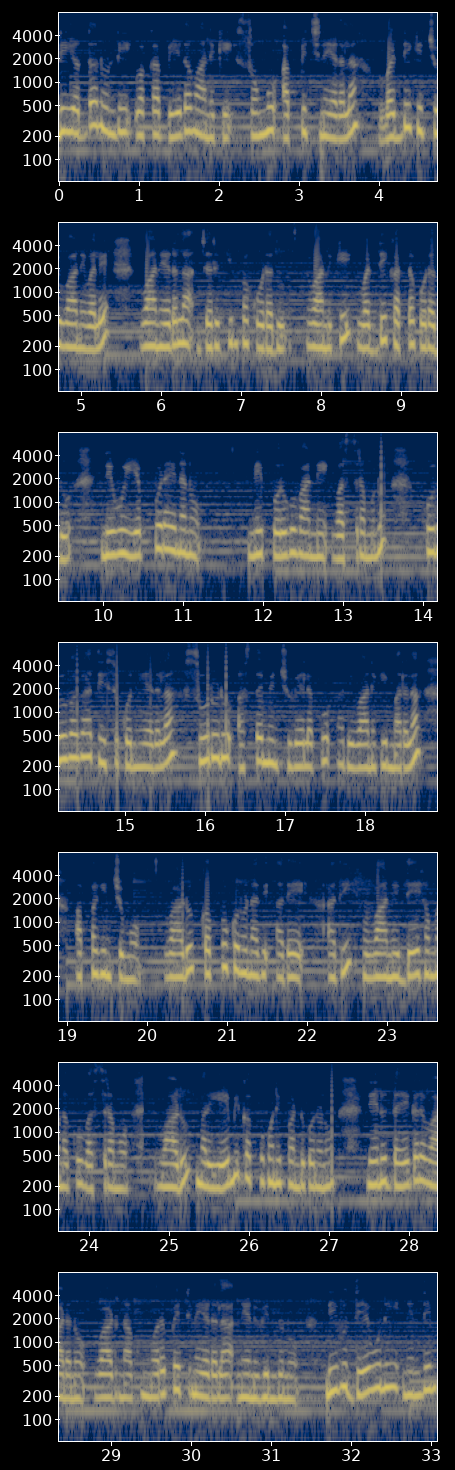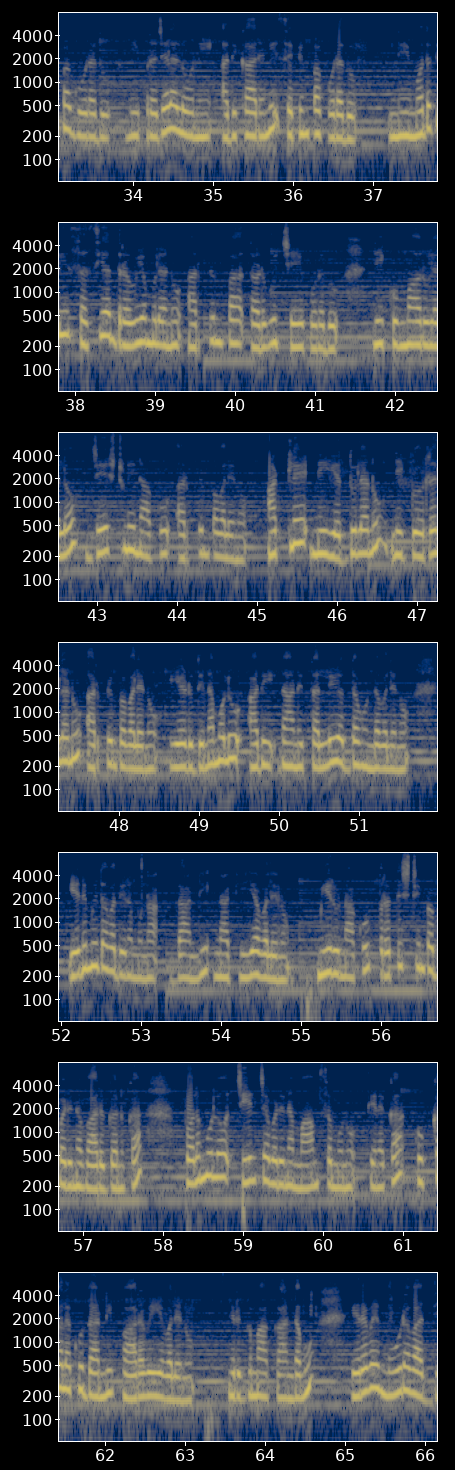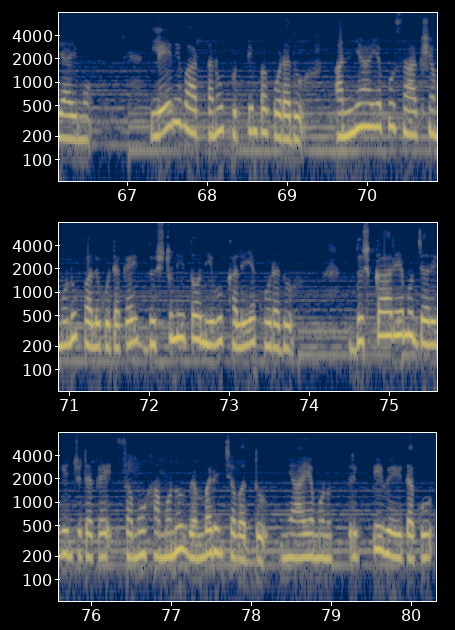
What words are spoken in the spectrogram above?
నీ యొద్ద నుండి ఒక భేదవానికి సొమ్ము అప్పించిన ఎడల వడ్డీకిచ్చు వాని వలె వాని ఎడల జరిగింపకూడదు వానికి వడ్డీ కట్టకూడదు. నీవు ఎప్పుడైనను నీ పొరుగువాని వస్త్రమును కుదువగా తీసుకొని ఎడల సూర్యుడు అస్తమించు వేలకు అది వానికి మరల అప్పగించుము. వాడు కప్పుకొనున్నది అదే. అది వాని దేహమునకు వస్త్రము. వాడు మరి ఏమి కప్పుకొని పండుకొనును? నేను దయగల వాడను వాడు నాకు మొరపెట్టిన ఎడల నేను విందును. నీవు దేవుని నిందింపకూడదు. నీ ప్రజలలోని అధికారిని శపింపకూడదు. నీ మొదటి సస్య ద్రవ్యములను అర్పింప తడువు చేయకూడదు. నీ కుమారులలో జ్యేష్ఠుని నాకు అర్పింపవలెను. అట్లే నీ ఎద్దులను నీ గొర్రెలను అర్పింపవలెను. ఏడు దినములు అది దాని తల్లి యొద్ద ఉండవలెను. ఎనిమిదవ దినమున దాన్ని నాకు ఇయ్యవలెను మీరు నాకు ప్రతిష్ఠింపబడిన వారు గనుక పొలములో చీల్చబడిన మాంసమును తినక కుక్కలకు దాన్ని పారవేయవలెను. నిర్గమాకాండము ఇరవై మూడవ అధ్యాయము. లేని వార్తను పుట్టింపకూడదు. అన్యాయపు సాక్ష్యమును పలుకుటకై దుష్టునితో నీవు కలియకూడదు. దుష్కార్యము జరిగించుటకై సమూహమును వెంబడించవద్దు. న్యాయమును త్రిప్పివేయుటకు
